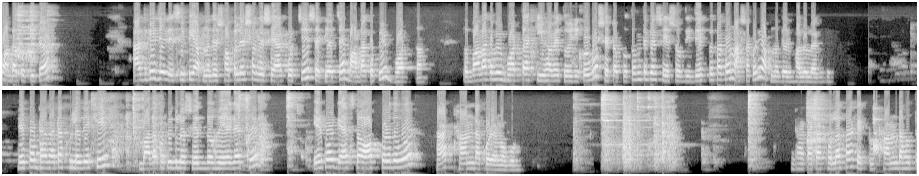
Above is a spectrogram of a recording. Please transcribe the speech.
বাঁধাকপিটা। আজকে যে রেসিপি আপনাদের সকলের সঙ্গে শেয়ার করছি, সেটি হচ্ছে বাঁধাকপির ভর্তা। তো বাঁধাকপির ভর্তা কীভাবে তৈরি করব, সেটা প্রথম থেকে শেষ অবধি দেখতে থাকুন। আশা করি আপনাদের ভালো লাগবে। এরপর ঢাকাটা খুলে দেখি। বাঁধাকপিগুলো সেদ্ধ হয়ে গেছে। এরপর গ্যাসটা অফ করে দেবো আর ঠান্ডা করে নেব। ঢাকাটা খোলা থাক, একটু ঠান্ডা হতে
